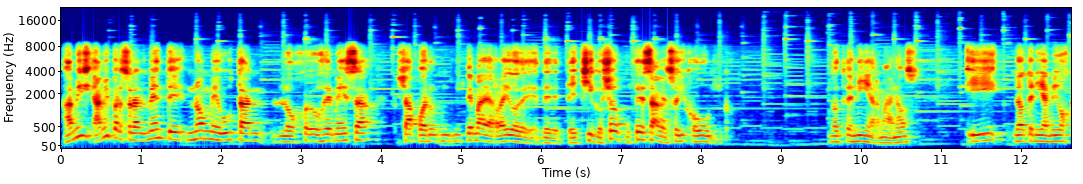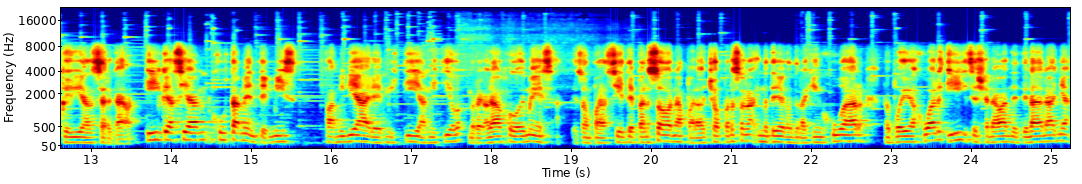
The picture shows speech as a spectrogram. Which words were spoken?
A mí, a mí personalmente no me gustan los juegos de mesa, ya por un tema de arraigo de, de, chico. Yo, ustedes saben, soy hijo único. No tenía hermanos y no tenía amigos que vivían cerca. Y que hacían justamente mis familiares, mis tías, mis tíos, me regalaban juegos de mesa, que son para siete personas, para ocho personas, y no tenía contra quién jugar, no podía jugar y se llenaban de tela de araña,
